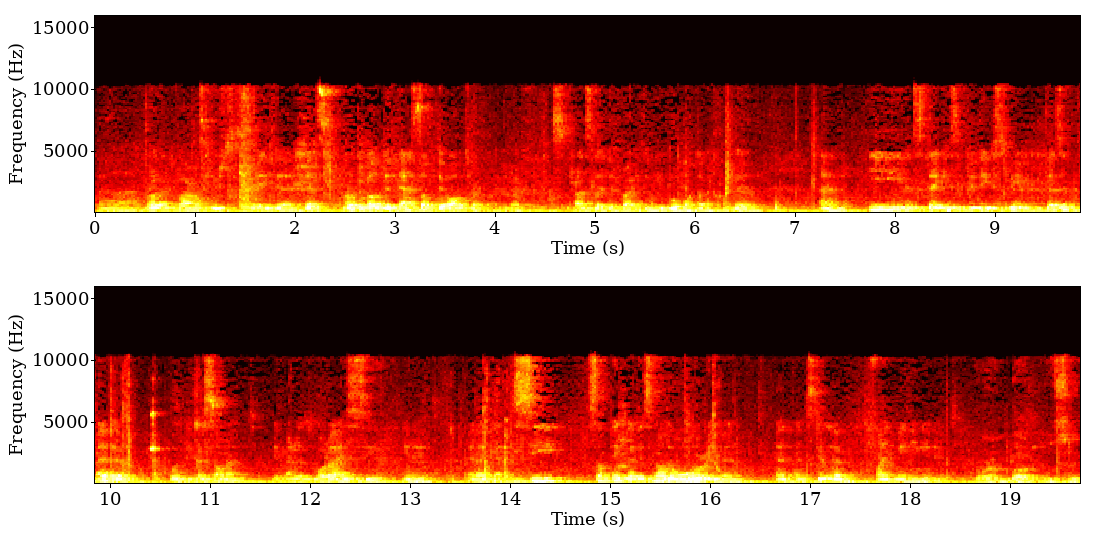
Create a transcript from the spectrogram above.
uh, Roland Barthes used to say the death, wrote about the death of the author. I don't know if it's translated right in Hebrew. And he even takes it to the extreme. It doesn't matter what Picasso meant. It matters what I see in it. And I can see something that is not a war even, and, and still have find meaning in it. Roland Barthes would say.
